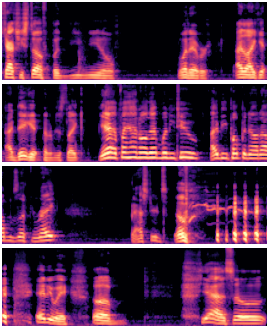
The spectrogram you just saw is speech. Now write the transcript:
Catchy stuff, but, you, you know, whatever. I like it. I dig it, but I'm just like, yeah, if I had all that money too, I'd be pumping out albums left and right. Bastards. anyway, um, yeah, so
